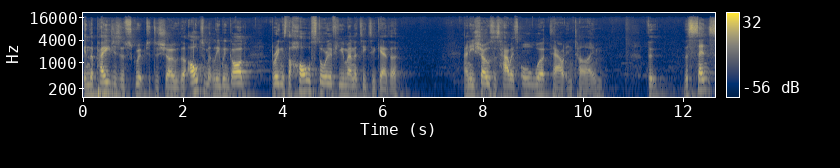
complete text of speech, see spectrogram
in the pages of Scripture to show that ultimately, when God brings the whole story of humanity together and He shows us how it's all worked out in time, that the sense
